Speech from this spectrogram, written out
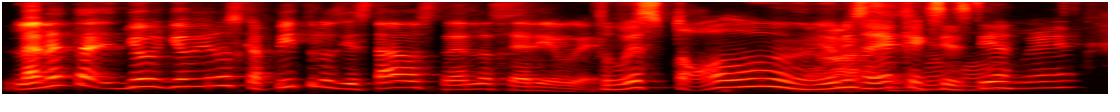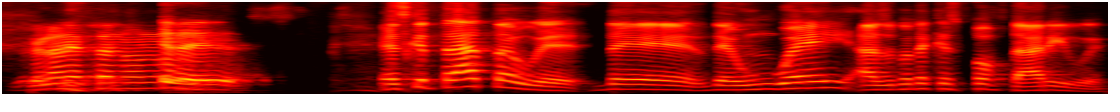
La neta, yo, yo vi unos capítulos y estaba dos, tres la serie, güey. Tú ves todo. Yo ni No, sabía sí que mamón, existía. güey. Yo la neta no, no. Es que trata, güey, de, de un güey, haz de cuenta que es Pop Daddy, güey.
